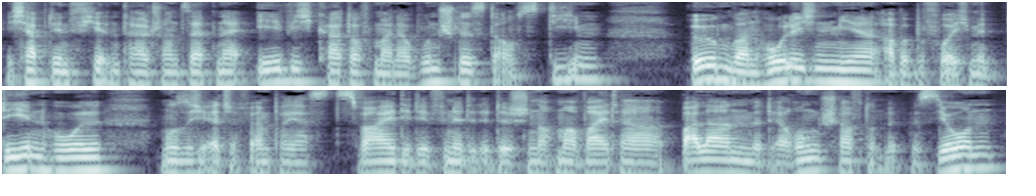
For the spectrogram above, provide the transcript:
Ich habe den vierten Teil schon seit einer Ewigkeit auf meiner Wunschliste auf Steam. Irgendwann hole ich ihn mir, aber bevor ich mir den hole, muss ich Age of Empires 2, die Definitive Edition, nochmal weiter ballern mit Errungenschaft und mit Missionen.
